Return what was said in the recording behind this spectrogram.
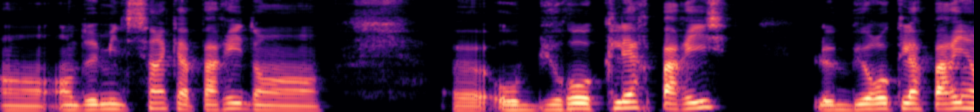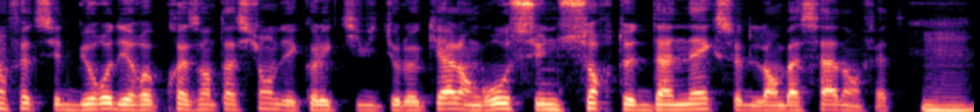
en 2005 à Paris dans, au bureau Clear Paris. Le bureau Clear Paris, en fait, c'est le bureau des représentations des collectivités locales. En gros, c'est une sorte d'annexe de l'ambassade, en fait, Mmh mh.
